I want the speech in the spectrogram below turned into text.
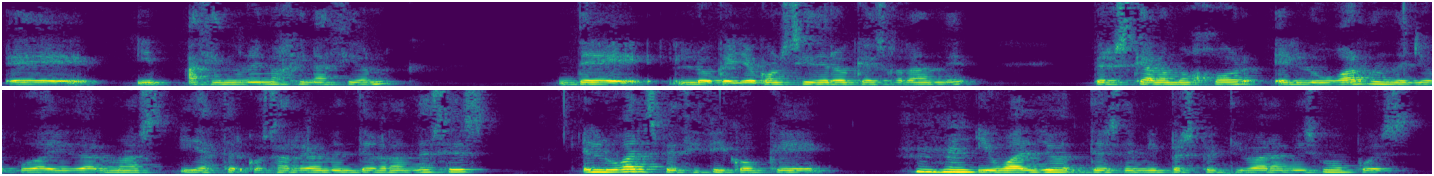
eh, haciendo una imaginación de lo que yo considero que es grande, pero es que a lo mejor el lugar donde yo puedo ayudar más y hacer cosas realmente grandes es el lugar específico que igual yo desde mi perspectiva ahora mismo pues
